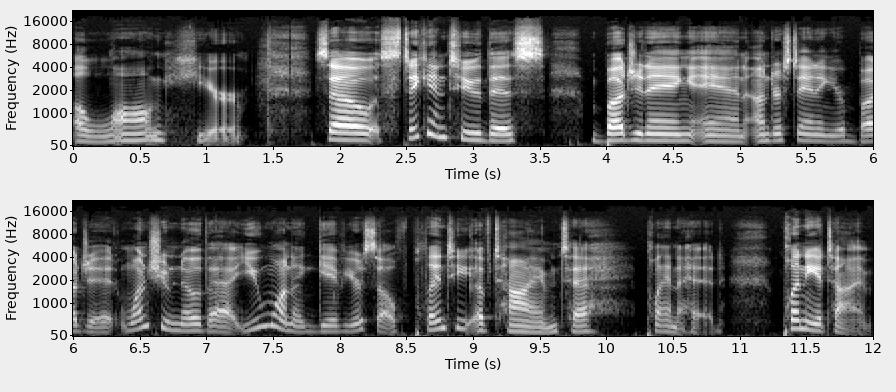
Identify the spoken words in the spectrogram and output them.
along here. So, sticking to this budgeting and understanding your budget, once you know that, you want to give yourself plenty of time to plan ahead. Plenty of time.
